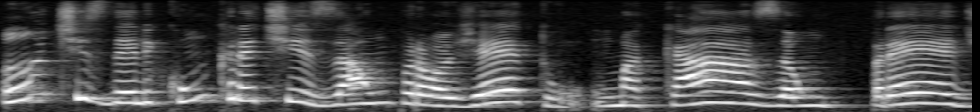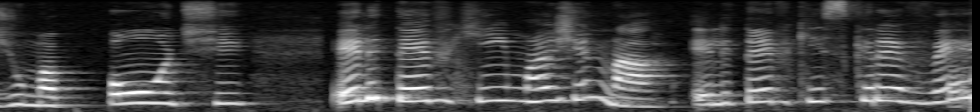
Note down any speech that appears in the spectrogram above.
Antes dele concretizar um projeto, uma casa, um prédio, uma ponte, ele teve que imaginar, ele teve que escrever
